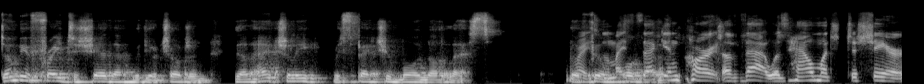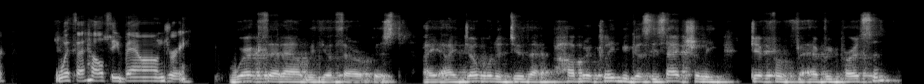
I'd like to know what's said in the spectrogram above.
Don't be afraid to share that with your children. They'll actually respect you more, not less. They'll right. So my second part of that was how much to share with a healthy boundary. work that out with your therapist. I, I don't want to do that publicly because it's actually different for every person.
